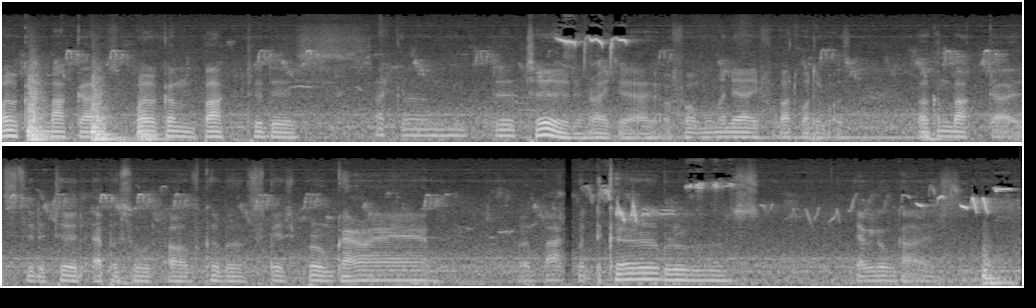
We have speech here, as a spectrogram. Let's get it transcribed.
Welcome back guys, welcome back to the second, the third, right yeah, for a moment there I forgot what it was. Welcome back guys to the third episode of Kerbal Space Program. We're back with the Kerbals. There we go guys.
